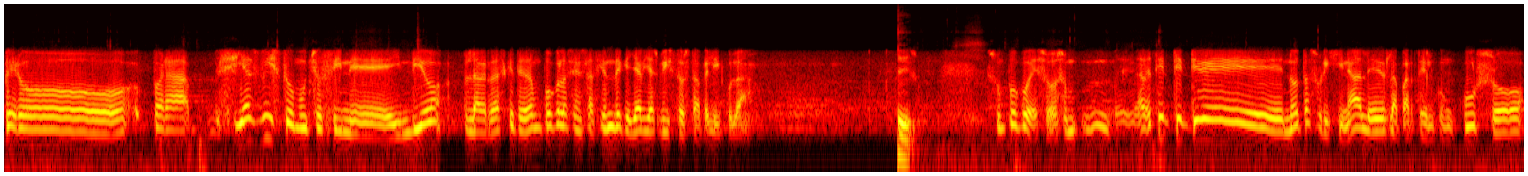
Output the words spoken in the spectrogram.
pero para si has visto mucho cine indio, la verdad es que te da un poco la sensación de que ya habías visto esta película. Sí. Es un poco eso. es un- mm, a ver, ti- ti- tiene notas originales, la parte del concurso,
